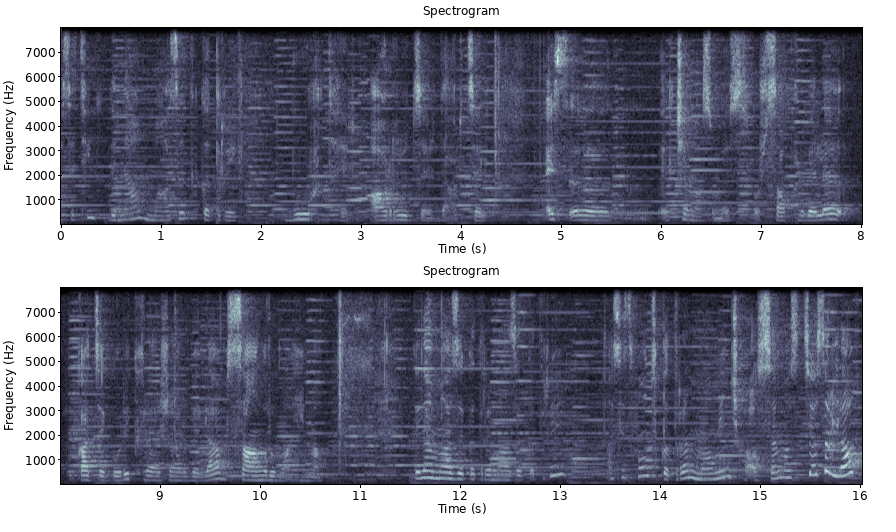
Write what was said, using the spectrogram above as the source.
Ասեցինք գնա մազը կտրի։ Բուրդ էր, առյուծ էր դարձել։ Այս էլ չեմ ասում, ես որ սափրվել է կատեգորիկ հրաժարվել է, սանրում է հիմա։ Գնա մազը կտրի, մազը կտրի, ասեց ոնց կտրեմ, մամ ինչ ասեմ, ասեցի, ասա լավ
